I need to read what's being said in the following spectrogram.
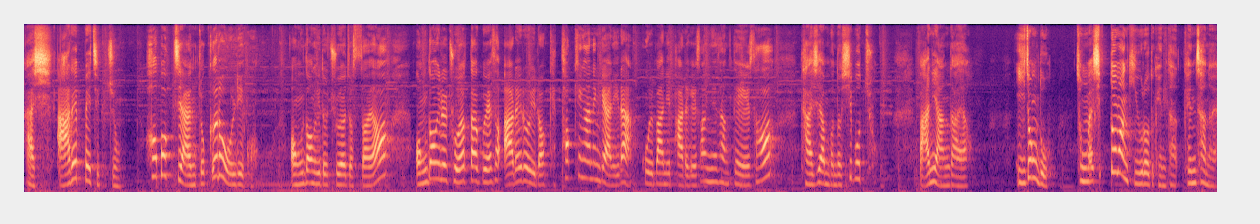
다시 아랫배 집중. 허벅지 안쪽 끌어올리고 엉덩이도 조여졌어요. 엉덩이를 조였다고 해서 아래로 이렇게 터킹하는 게 아니라 골반이 바르게 서 있는 상태에서 다시 한 번 더 15초. 많이 안 가요. 이 정도. 정말 10도만 기울어도 괜찮, 괜찮아요.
